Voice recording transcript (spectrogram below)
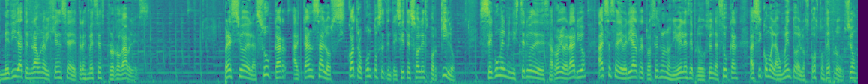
medida tendrá una vigencia de tres meses prorrogables. Precio del azúcar alcanza los 4.77 soles por kilo. Según el Ministerio de Desarrollo Agrario, alza se debería al retroceso en los niveles de producción de azúcar, así como el aumento de los costos de producción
